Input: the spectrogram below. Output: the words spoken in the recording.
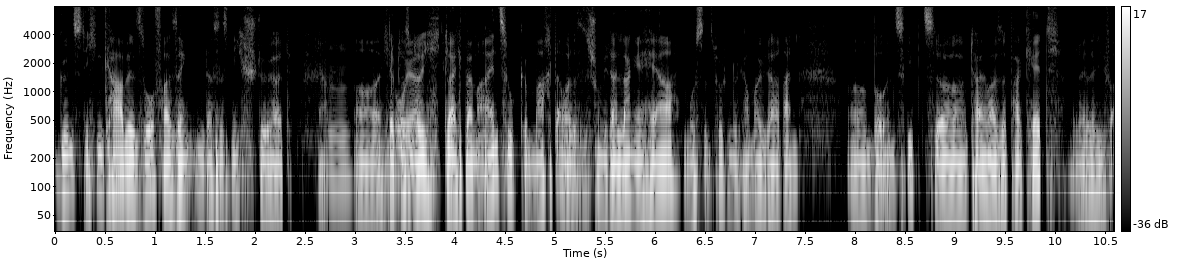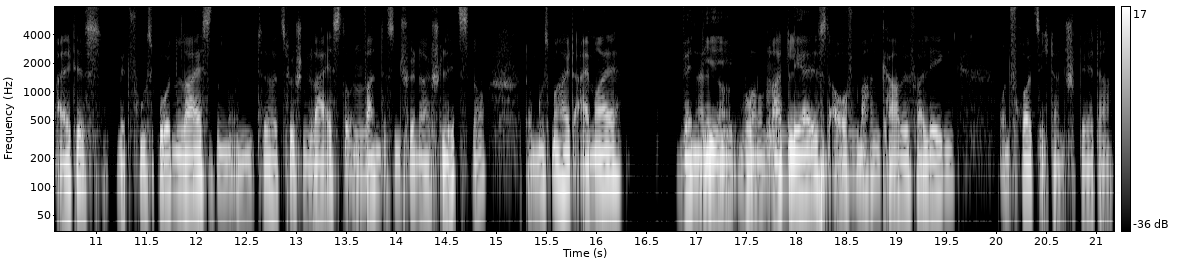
günstig ein Kabel so versenken, dass es nicht stört. Ja. Äh, ich habe oh, das ja. gleich beim Einzug gemacht, aber das ist schon wieder lange her, musste zwischendurch auch mal wieder ran. Äh, bei uns gibt es äh, teilweise Parkett, relativ altes, mit Fußbodenleisten und äh, zwischen Leiste und mhm. Wand ist ein schöner Schlitz. Ne? Da muss man halt einmal, wenn Alles die Wohnung gerade leer ist, aufmachen, Kabel verlegen und freut sich dann später.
